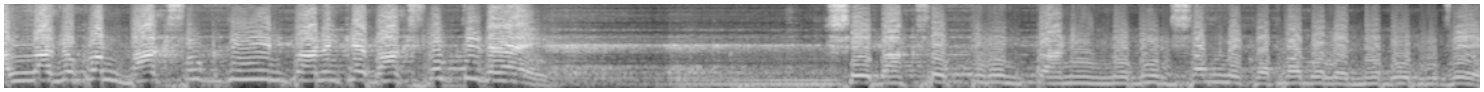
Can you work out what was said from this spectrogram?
আল্লাহ যখন বাকশক্তিহীন প্রাণীকে বাকশক্তি দেয় সেই বাকশক্তিহীন প্রাণী নবীর সামনে কথা বলে, নবী বুঝে।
